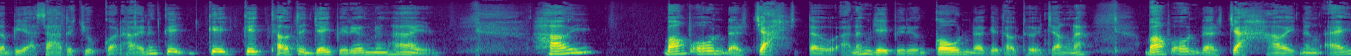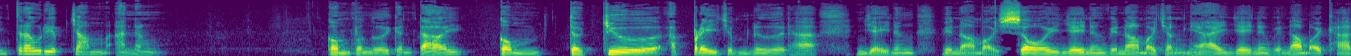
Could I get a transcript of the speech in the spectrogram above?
តែពីអាសាទៅជួបគាត់ហើយហ្នឹងគេគេគេត្រូវតែនិយាយពីរឿងហ្នឹងហើយហើយបងប្អូនដែលចាស់ទៅអាហ្នឹងនិយាយពីរឿងកូនដែលគេត្រូវធ្វើអញ្ចឹងណាបងប្អូនដែលចាស់ហើយនឹងឯងត្រូវរៀបចំអាហ្នឹងកុំបង្ងើយកន្តើយកុំ ទៅជឿអប្រិយជំនឿថានិយាយនឹងវានាំឲ្យសយនិយាយនឹងវានាំឲ្យចង្ញាយនិយាយនឹងវានាំឲ្យខាត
